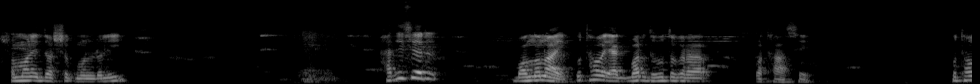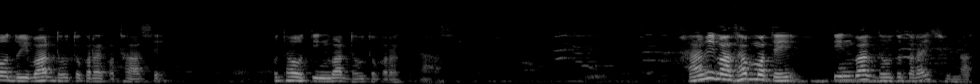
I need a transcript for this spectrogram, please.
সম্মানিত দর্শক মণ্ডলী, হাদিসের বর্ণনায় কোথাও একবার ধৌত করার কথা আছে, কোথাও দুইবার ধৌত করার কথা আছে, কোথাও তিনবার ধৌত করার কথা আছে। হানাবি মাঝাব মতে তিনবার ধৌত করাই সুন্নাত।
